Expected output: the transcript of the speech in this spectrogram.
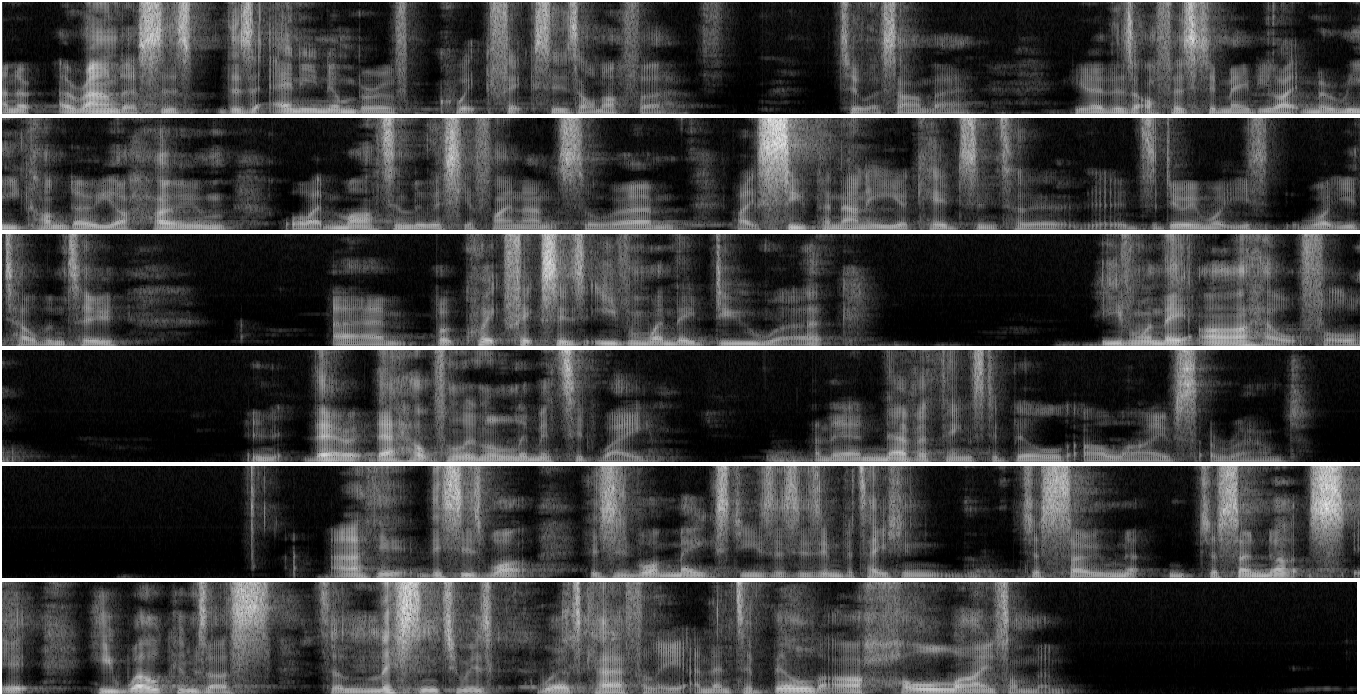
And around us, there's, there's any number of quick fixes on offer to us, aren't there? You know, there's offers to maybe like Marie Kondo your home, or like Martin Lewis your finance, or um, like Super Nanny your kids into, into doing what you, what you tell them to. Um, but quick fixes, even when they do work, even when they are helpful, they're, they're helpful in a limited way and they are never things to build our lives around. And I think this is what, this is what makes Jesus' invitation just so, just so nuts. It, he welcomes us to listen to his words carefully and then to build our whole lives on them.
